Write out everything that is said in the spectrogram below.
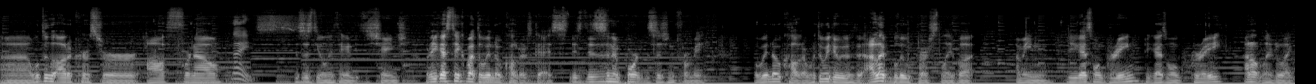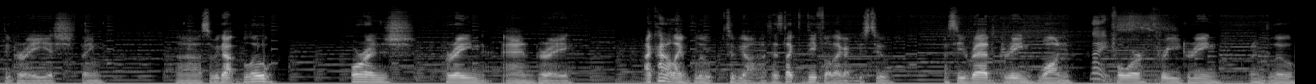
Uh, we'll do the auto cursor off for now. Nice. This is the only thing I need to change. What do you guys think about the window colors, guys? This, this is an important decision for me. The window color, what do we do with it? I like blue personally, but I mean, do you guys want green? Do you guys want gray? I don't really like the grayish thing. Uh, so we got blue, orange, green, and gray. I kind of like blue, to be honest. It's like the default I got used to. I see red, green, one, Nice. four, three, green, and blue.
